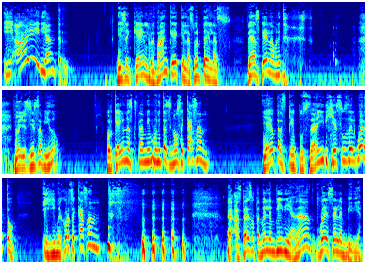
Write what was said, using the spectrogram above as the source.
y, ay, diantre. Dice que el refrán que, que la suerte de las feas que la bonita. no, yo sí he sabido. Porque hay unas que están bien bonitas y no se casan. Y hay otras que, pues, ahí Jesús del huerto. Y mejor se casan. Hasta eso también la envidia. Puede ser la envidia.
